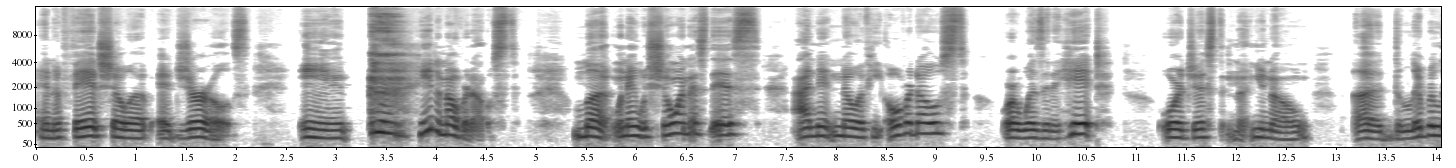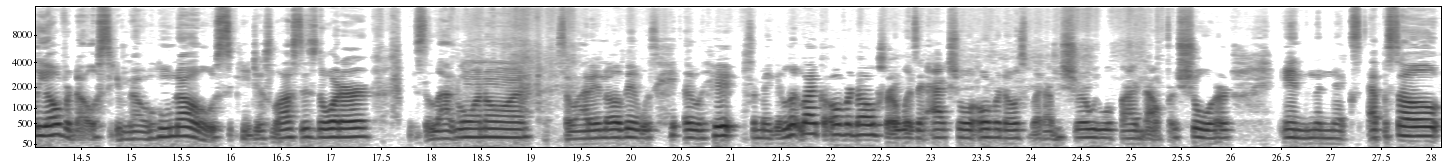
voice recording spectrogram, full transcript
and the feds show up at Gerald's, and he done overdosed. But when they were showing us this, I didn't know if he overdosed or was it a hit or just you know a deliberately overdose. You know who knows? He just lost his daughter. It's a lot going on, so I didn't know if it was hit, it was hit to make it look like an overdose or was it actual overdose. But I'm sure we will find out for sure in the next episode.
